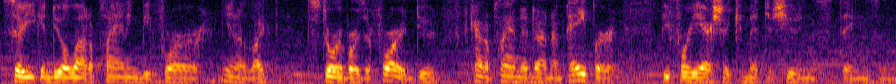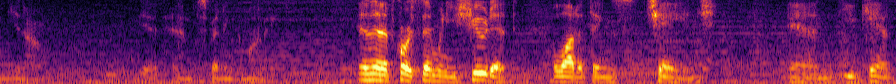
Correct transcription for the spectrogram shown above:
So you can do a lot of planning before, you know, like storyboards are for, do kind of plan it out on paper before you actually commit to shooting things and, you know, and spending the money. And then, of course, then when you shoot it, a lot of things change, and you can't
